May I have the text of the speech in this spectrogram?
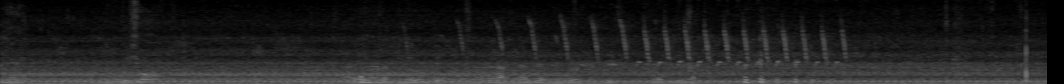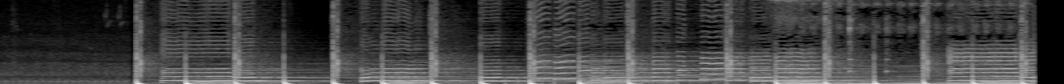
哎。でも、よいしょ。なんか、美容部やん、ね、あ、やんちゃや、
